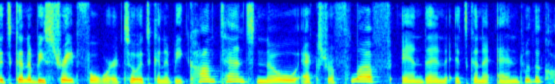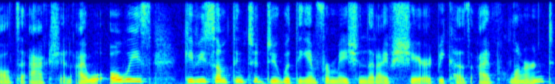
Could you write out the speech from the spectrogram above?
it's going to be straightforward. So it's going to be content, no extra fluff, and then it's going to end with a call to action. I will always give you something to do with the information that I've shared because I've learned,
